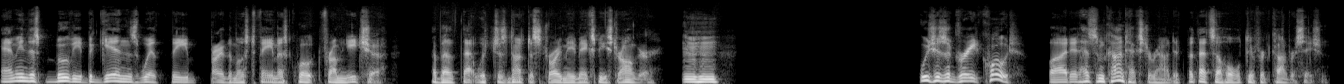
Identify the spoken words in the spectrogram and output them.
I mean, this movie begins with the probably the most famous quote from Nietzsche about that which does not destroy me makes me stronger, Mm-hmm. which is a great quote, but it has some context around it. But that's a whole different conversation.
